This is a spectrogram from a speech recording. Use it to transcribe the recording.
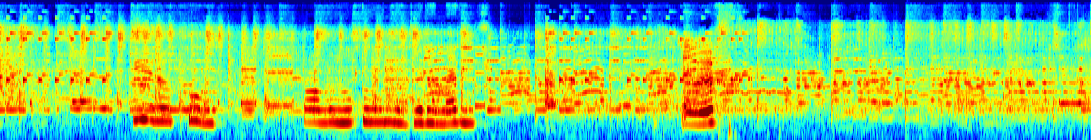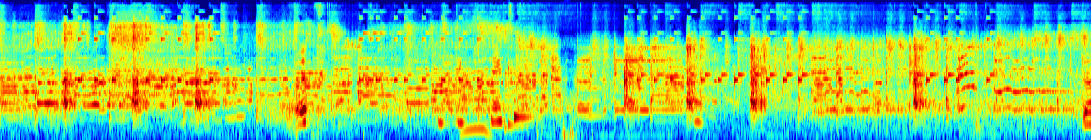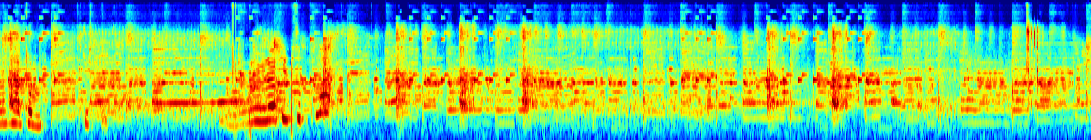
Bir kurdum. Yalnızım üzerine bir. Öf. Dön. Ha tamam. Böyle bir zıpla.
